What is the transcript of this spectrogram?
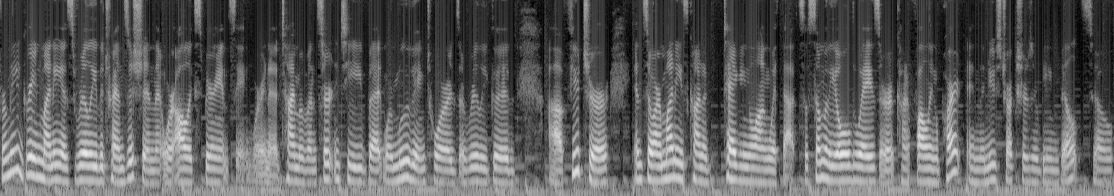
For me, green money is really the transition that we're all experiencing. We're in a time of uncertainty, but we're moving towards a really good uh, future. And so our money is kind of tagging along with that. So some of the old ways are kind of falling apart and the new structures are being built. So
